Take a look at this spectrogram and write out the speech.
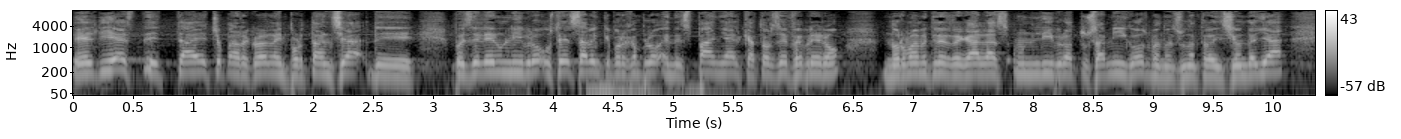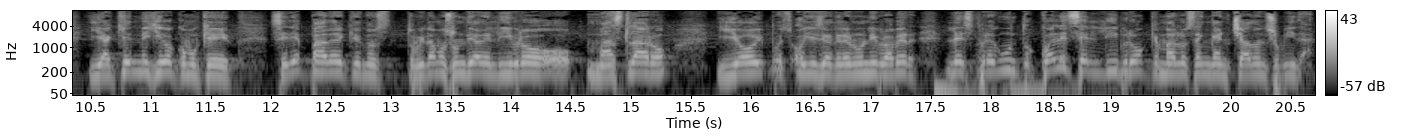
El día este está hecho para recordar la importancia de, pues, de leer un libro. Ustedes saben que, por ejemplo, en España, el 14 de febrero, normalmente les regalas un libro a tus amigos. Bueno, es una tradición de allá. Y aquí en México, como que sería padre que nos tuviéramos un día de libro más claro. Y hoy, pues, hoy es día de leer un libro. A ver, les pregunto, ¿cuál es el libro que más los ha enganchado en su vida?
